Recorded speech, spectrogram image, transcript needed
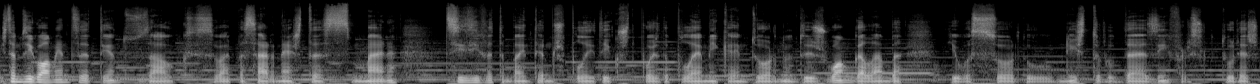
Estamos igualmente atentos ao que se vai passar nesta semana decisiva também em termos políticos depois da polémica em torno de João Galamba e o assessor do Ministro das Infraestruturas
